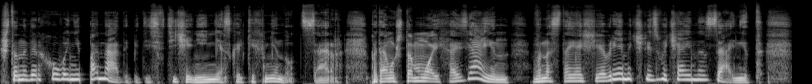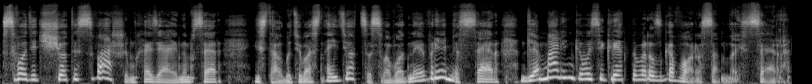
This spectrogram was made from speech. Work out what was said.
что наверху вы не понадобитесь в течение нескольких минут, сэр, потому что мой хозяин в настоящее время чрезвычайно занят, сводит счеты с вашим хозяином, сэр, и, стал быть, у вас найдется свободное время, сэр, для маленького секретного разговора со мной, сэр.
